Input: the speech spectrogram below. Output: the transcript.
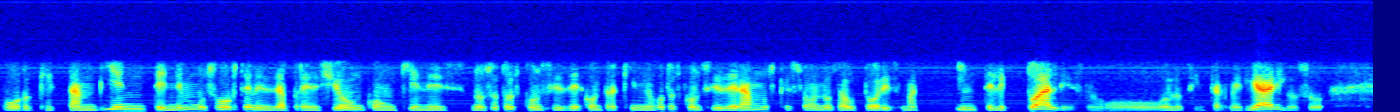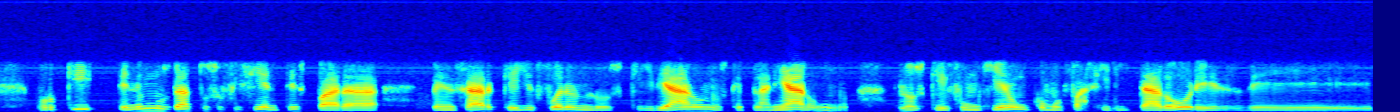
porque también tenemos órdenes de aprehensión con quienes nosotros consider, contra quienes nosotros consideramos que son los autores intelectuales o los intermediarios o porque tenemos datos suficientes para pensar que ellos fueron los que idearon, los que planearon, los que fungieron como facilitadores de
